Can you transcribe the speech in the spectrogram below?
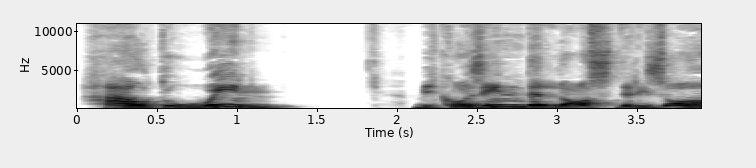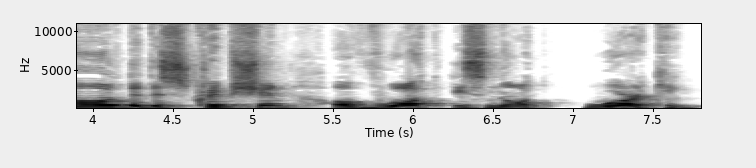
how to win. Because in the loss, there is all the description of what is not working.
